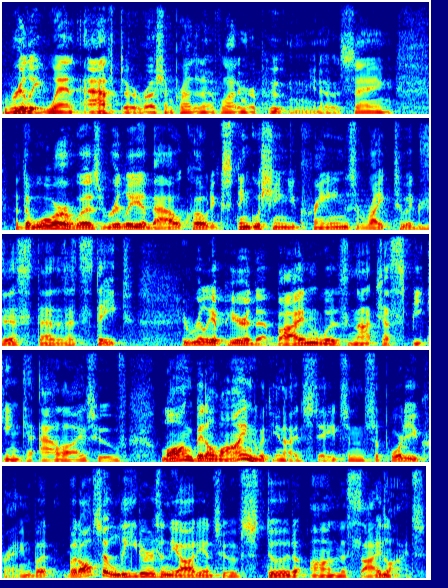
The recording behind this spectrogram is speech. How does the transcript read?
really went after Russian President Vladimir Putin, you know, saying that the war was really about, quote, extinguishing Ukraine's right to exist as a state. It really appeared that Biden was not just speaking to allies who've long been aligned with the United States and support Ukraine, but, but also leaders in the audience who have stood on the sidelines.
